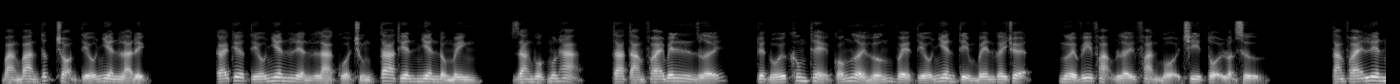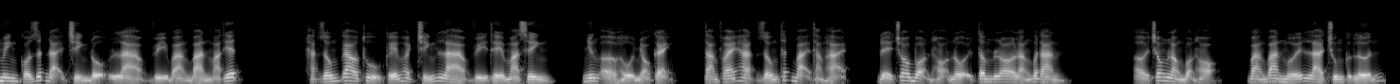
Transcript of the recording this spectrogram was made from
bàng ban tức chọn tiếu nhiên là địch. Cái kia tiếu nhiên liền là của chúng ta thiên nhiên đồng minh, giang buộc môn hạ, ta tám phái bên dưới, tuyệt đối không thể có người hướng về tiếu nhiên tìm bên gây chuyện, người vi phạm lấy phản bội chi tội luận xử. Tám phái liên minh có rất đại trình độ là vì bàng ban mà thiết. Hạt giống cao thủ kế hoạch chính là vì thế mà sinh, nhưng ở hồ nhỏ cạnh, tám phái hạt giống thất bại thảm hại, để cho bọn họ nội tâm lo lắng bất an. Ở trong lòng bọn họ, bàng ban mới là trung cực lớn,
